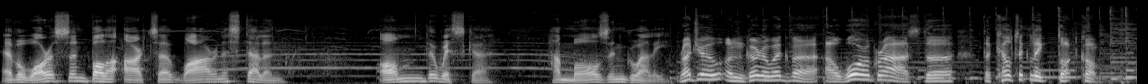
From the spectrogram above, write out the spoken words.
ever warison bolla arta war in a stellan, om the whisker, ha mors in gwelly. Rajo and Gurnawegva, a war grass, the thecelticlink.com.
